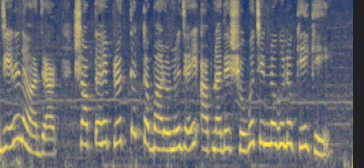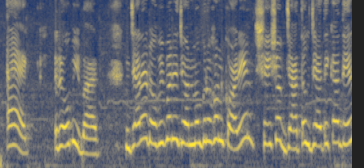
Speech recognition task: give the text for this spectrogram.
জেনে নেওয়া যাক, সপ্তাহে প্রত্যেকটা বার অনুযায়ী আপনাদের শুভ চিহ্নগুলো কী কী? এক, রবিবার। যারা রবিবারে জন্মগ্রহণ করেন সেই সব জাতক জাতিকাদের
